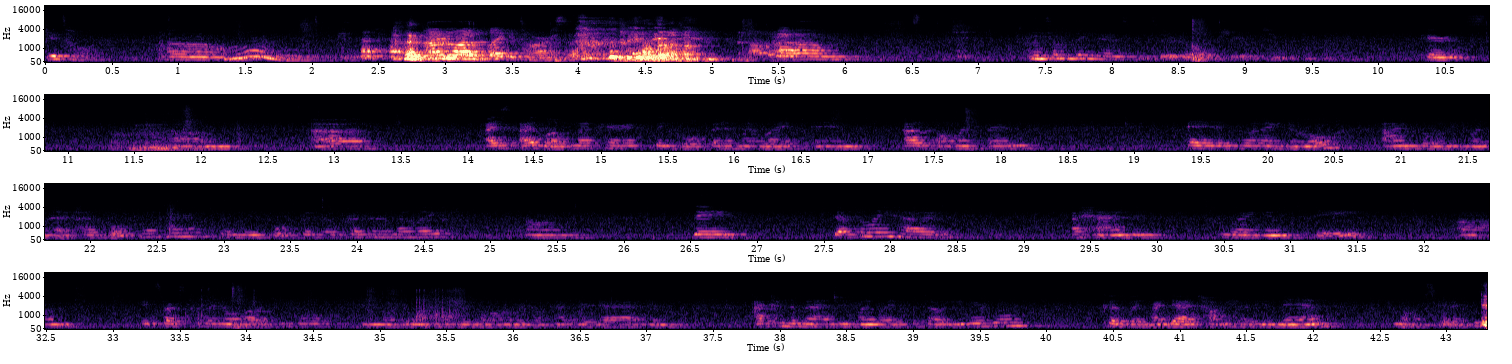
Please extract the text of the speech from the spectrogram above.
guitar. Um, I don't know how to play guitar, so. um, and something that is considered a luxury is parents. Um, uh, I, s- I love my parents, they've both been in my life, and out of all my friends, and what I know, I'm the only one that has both my parents, and they've both been real present in my life. Um, they definitely had a hand in who I am today. Um, it sucks because I know a lot of people, you know, don't have their mom or don't have their dad, and I couldn't imagine my life without either of them. Because like my dad taught me how to be a man. No, I'm just kidding.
